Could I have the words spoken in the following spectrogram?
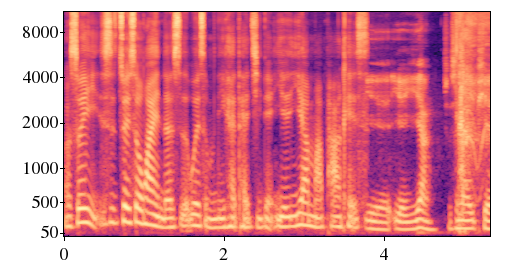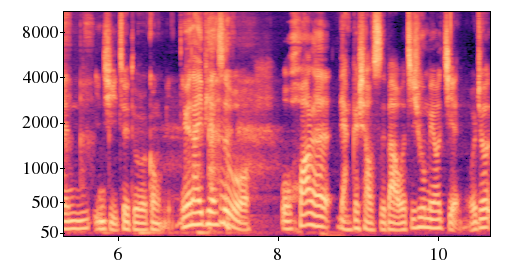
啊，所以是最受欢迎的是为什么离开台积电也一样吗？Parkes 也也一样，就是那一篇引起最多的共鸣，因为那一篇是我 我花了两个小时吧，我几乎没有剪，我就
